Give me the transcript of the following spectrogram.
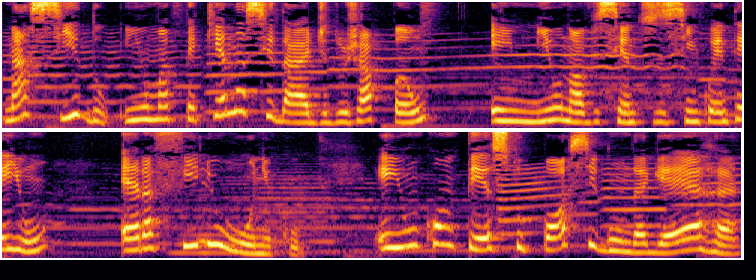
Nascido em uma pequena cidade do Japão em 1951, era filho único, em um contexto pós-Segunda Guerra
